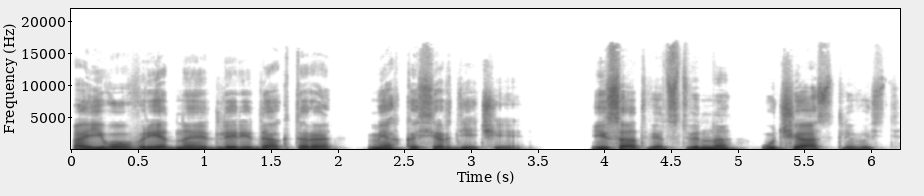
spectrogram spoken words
а его вредное для редактора мягкосердечие и, соответственно, участливость.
